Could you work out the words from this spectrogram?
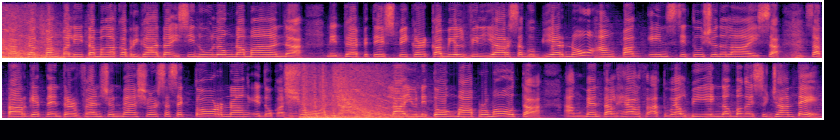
Dagdag pang balita mga kabrigada, isinulong naman ah, ni Deputy Speaker Camille Villar sa gobyerno ang pag-institutionalize sa, sa target na intervention measure sa sektor ng edukasyon. Layo nitong ma-promote ah, ang mental health at well-being ng mga estudyante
